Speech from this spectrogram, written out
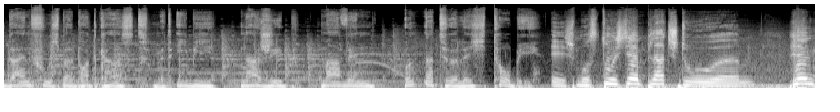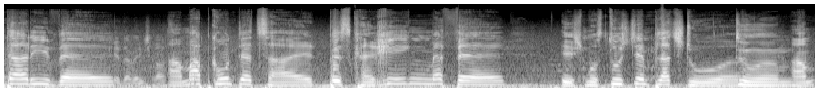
Dein Fußball-Podcast mit Ibi, Najib, Marvin und natürlich Tobi. Ich muss durch den Platzsturm, hinter die Welt, Okay, da bin ich raus. am Abgrund der Zeit, bis kein Regen mehr fällt. Ich muss durch den Platzsturm, Sturm. am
